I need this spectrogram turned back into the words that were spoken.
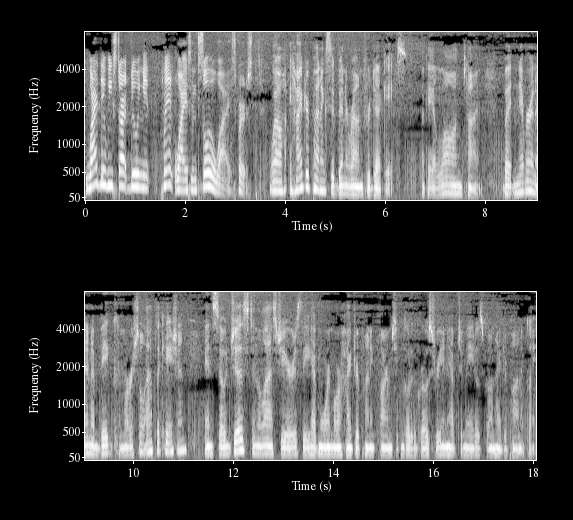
why did we start doing it plant wise and soil wise first? Well, hydroponics have been around for decades. Okay, a long time, but never in, in a big commercial application. And so, just in the last years, they have more and more hydroponic farms. You can go to the grocery and have tomatoes grown hydroponically.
